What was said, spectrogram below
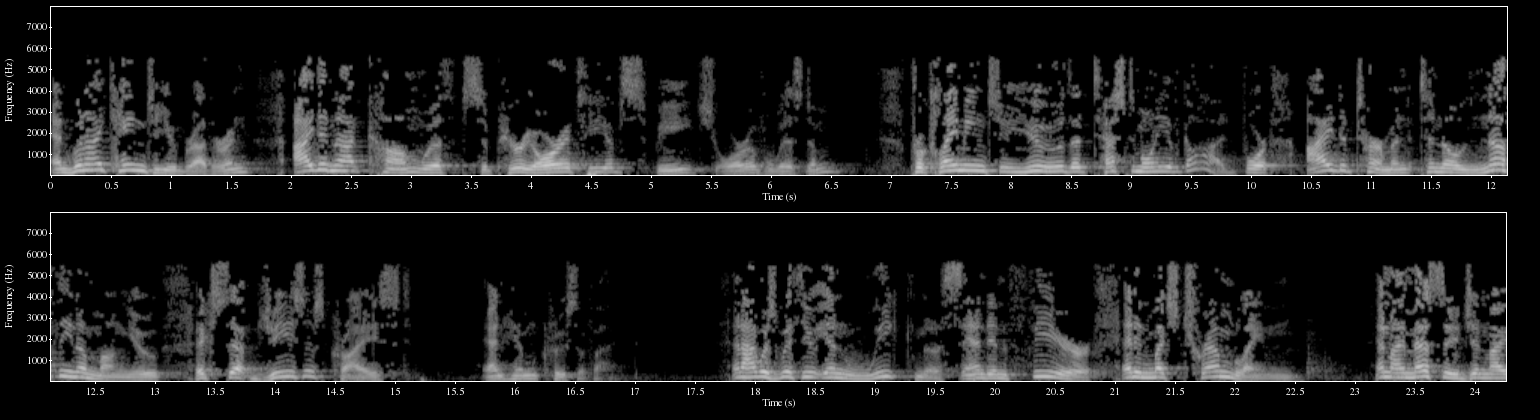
And when I came to you, brethren, I did not come with superiority of speech or of wisdom proclaiming to you the testimony of God. For I determined to know nothing among you except Jesus Christ and Him crucified. And I was with you in weakness and in fear and in much trembling. And my message and my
